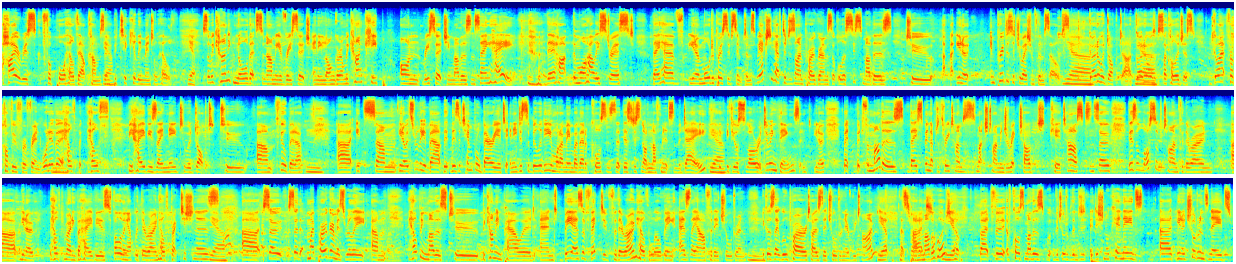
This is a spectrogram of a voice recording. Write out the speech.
higher risk for poor health outcomes yeah. and particularly mental health. Yeah. So we can't ignore that tsunami of research any longer and we can't keep on researching mothers and saying, hey, they're, they're more highly stressed, they have you know more depressive symptoms. We actually have to design programs that will assist mothers to uh, you know improve the situation for themselves. Yeah. Go to a doctor, go yeah. to a psychologist, go out for a coffee for a friend, whatever mm. health health behaviours they need to adopt to um, feel better. Mm. Uh, it's um, you know it's really about there's a temporal barrier to any disability, and what I mean by that, of course, is that there's just not enough minutes in the day yeah. if, if, you're slower at doing things, and you know. But but for mothers, they spend up to three times as much time in direct child care tasks, and so there's a loss of time for their own, uh, you know, health promoting behaviours, following up with their own health practitioners. Yeah. Uh, so so my program is really um, helping mothers to become empowered and be as effective for their own health and well-being as they are for their children, mm. because they will prioritise their children every time. Yep, that's, that's part right. of motherhood. Yep. But for of course mothers for children with additional care needs, uh, you know, children's needs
